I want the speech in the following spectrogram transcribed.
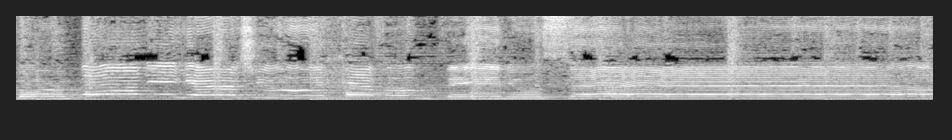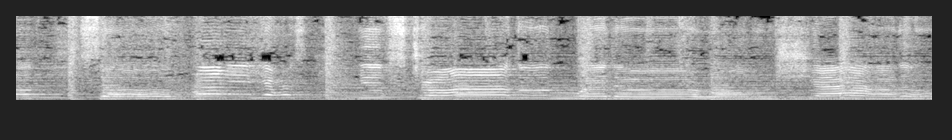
For many years you haven't been yourself. So many years you've struggled with your own shadow.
